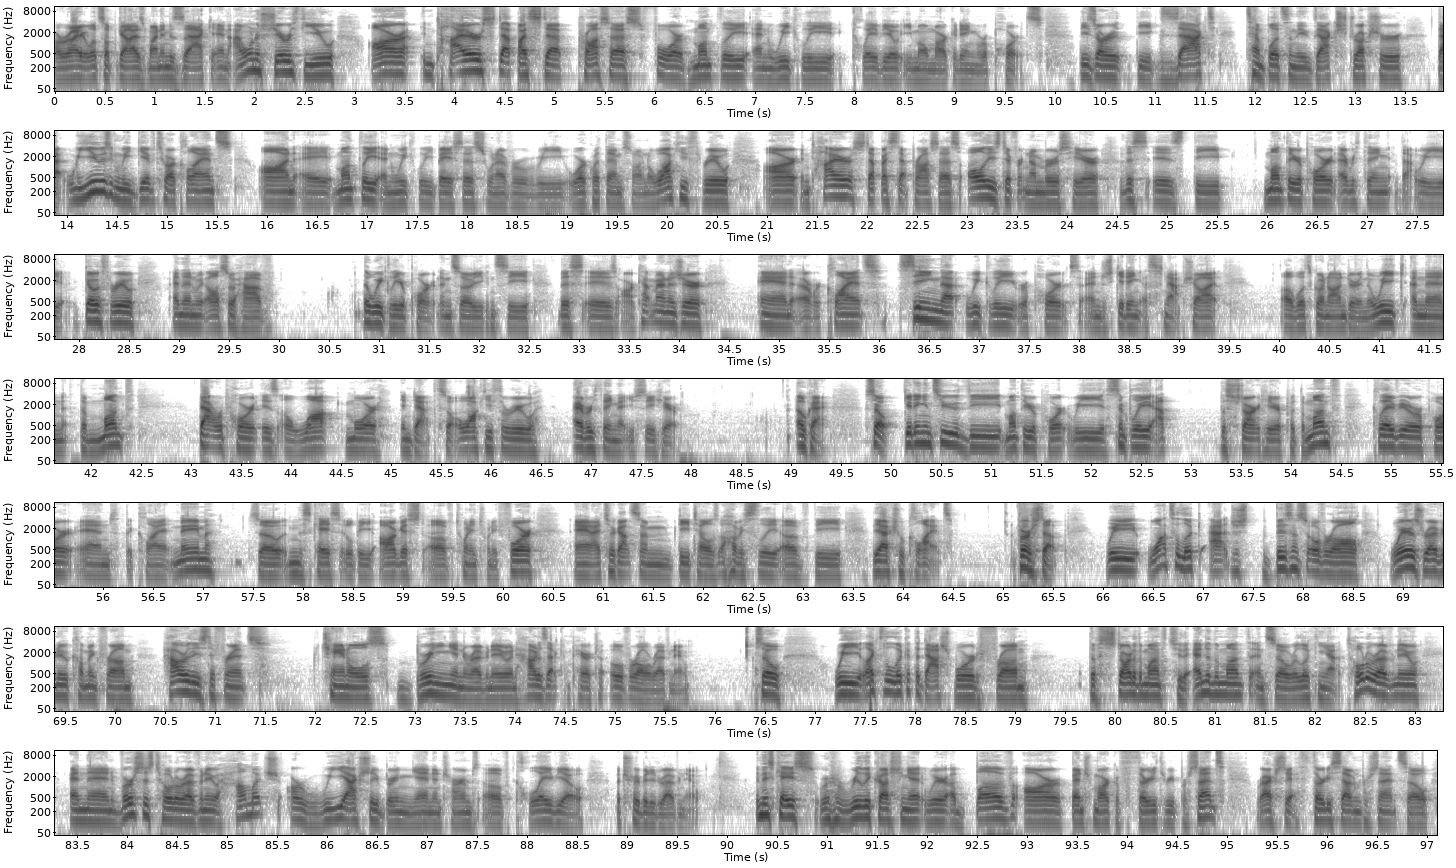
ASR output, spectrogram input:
All right, what's up, guys? My name is Zach, and I want to share with you our entire step by step process for monthly and weekly Klaviyo email marketing reports. These are the exact templates and the exact structure that we use and we give to our clients on a monthly and weekly basis whenever we work with them. So I'm going to walk you through our entire step by step process, all these different numbers here. This is the monthly report, everything that we go through. And then we also have the weekly report. And so you can see this is our account manager and our clients seeing that weekly report and just getting a snapshot of what's going on during the week. And then the month, that report is a lot more in depth. So I'll walk you through everything that you see here. Okay, so getting into the monthly report, we simply at the start here put the month, Klaviyo report, and the client name. So in this case, it'll be August of 2024 and I took out some details, obviously, of the, the actual clients. First up, we want to look at just the business overall. Where's revenue coming from? How are these different channels bringing in revenue, and how does that compare to overall revenue? So we like to look at the dashboard from the start of the month to the end of the month. And so we're looking at total revenue and then versus total revenue, how much are we actually bringing in in terms of Klaviyo attributed revenue? In this case, we're really crushing it. We're above our benchmark of 33%. We're actually at 37%. So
